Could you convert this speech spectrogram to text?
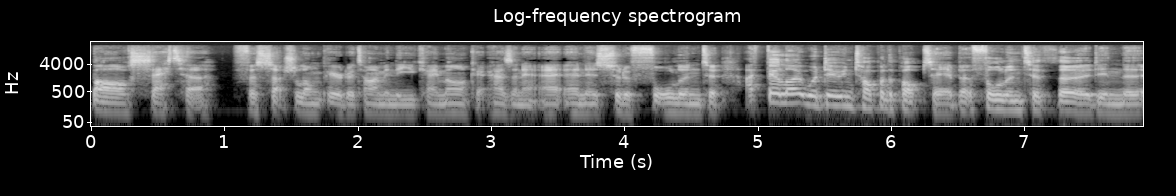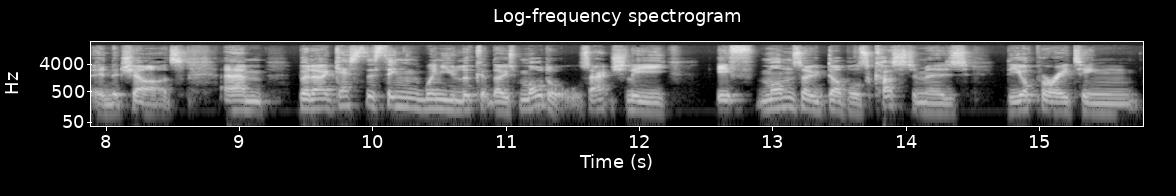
bar setter for such a long period of time in the UK market, hasn't it? And has sort of fallen to. I feel like we're doing top of the pops here, but fallen to third in the in the charts. Um, but I guess the thing when you look at those models, actually, if Monzo doubles customers, the operating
